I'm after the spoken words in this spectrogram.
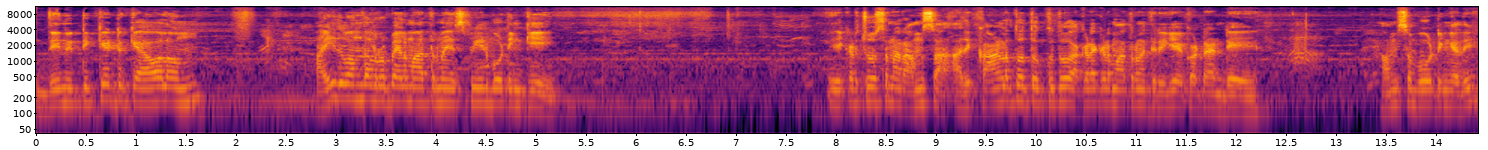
దీని టికెట్ కేవలం ఐదు వందల రూపాయలు మాత్రమే స్పీడ్ బోటింగ్కి. ఇక్కడ చూస్తున్నారు హంస. అది కాళ్ళతో తొక్కుతూ అక్కడక్కడ మాత్రమే తిరిగే ఒకట అంటే హంస బోటింగ్ అది.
